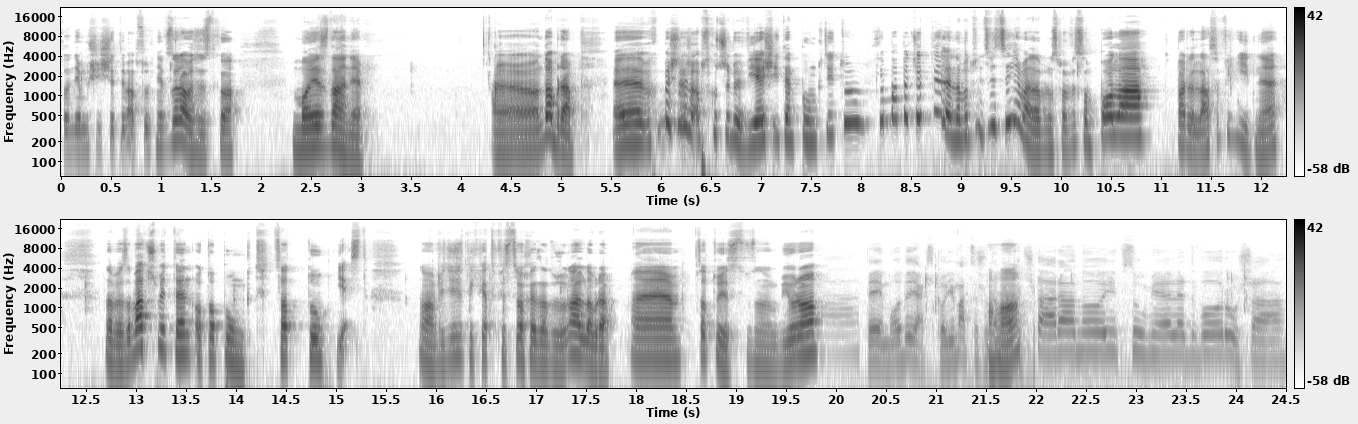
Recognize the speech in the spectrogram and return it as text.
to nie musisz się tym absolutnie wzorować, to jest tylko moje zdanie. E, dobra, e, myślę, że obskoczymy wieś i ten punkt i tu chyba będzie tyle, no bo tu nic więcej nie ma na dobrą sprawę. Są pola, parę lasów i git, nie? Dobra, zobaczmy ten oto punkt, co tu jest. No, widzicie, tych kwiatów jest trochę za dużo, no ale dobra. E, co tu jest? Tu są biuro. Ty, młody, jak z Kolima chcesz udawać Stara, no i w sumie ledwo rusza.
